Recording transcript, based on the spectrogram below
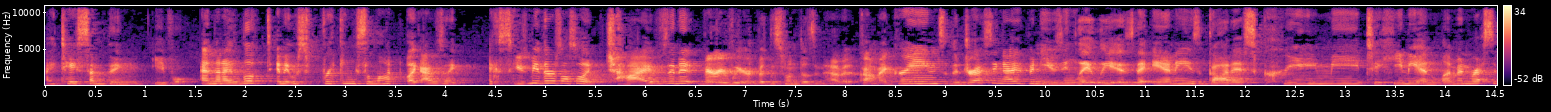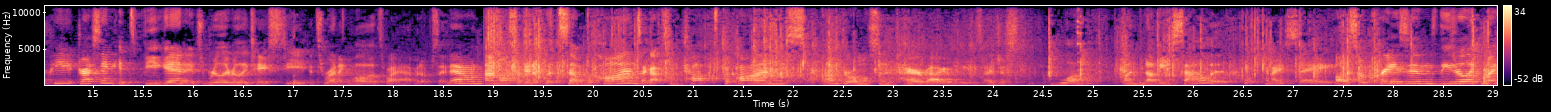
I taste something evil. And then I looked and it was freaking cilantro. Like I was like, excuse me, there's also like chives in it. Very weird, but this one doesn't have it. Got my greens. The dressing I've been using lately is the Annie's Goddess Creamy Tahini and Lemon Recipe dressing. It's vegan, it's really, really tasty. It's running low, that's why I have it upside down. I'm also gonna put some pecans. I got some chopped pecans. I've gone through almost an entire bag of these. I just love a nutty salad. What can I say? Also craisins. These are like my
